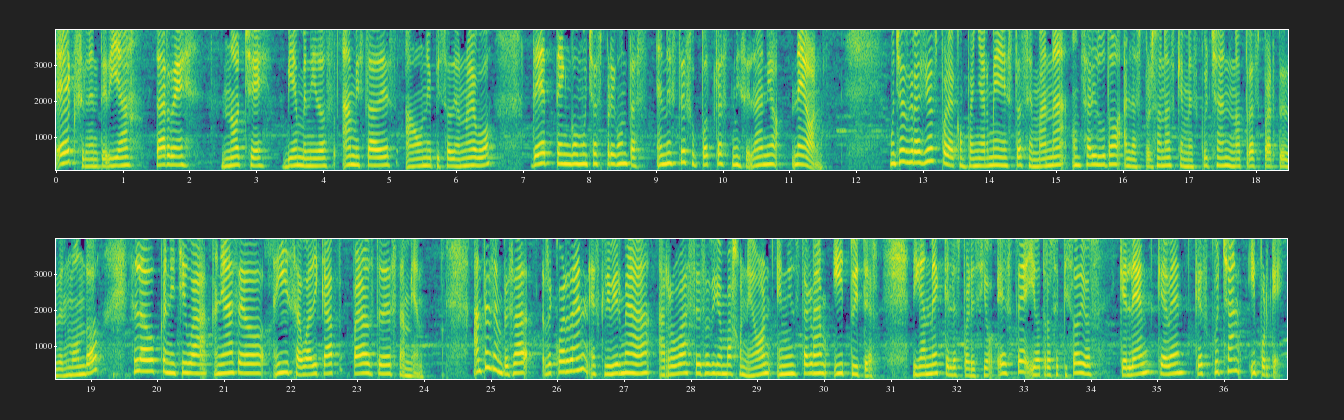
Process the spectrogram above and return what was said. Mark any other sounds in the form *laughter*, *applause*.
Excelente día, tarde, noche. Bienvenidos amistades a un episodio nuevo de Tengo muchas preguntas en este su podcast misceláneo Neón. Muchas gracias por acompañarme esta semana. Un saludo a las personas que me escuchan en otras partes del mundo. Hello, konnichiwa, annyeonghaseyo y sawadikap para ustedes también. Antes de empezar, recuerden escribirme a arroba sesos-neón en Instagram y Twitter. Díganme qué les pareció este y otros episodios, qué leen, qué ven, qué escuchan y por qué.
